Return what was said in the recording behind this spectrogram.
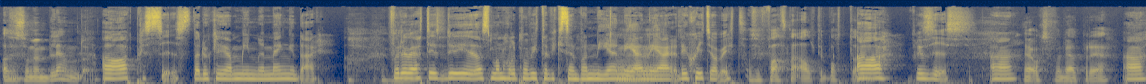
Alltså som en blender? Ja, precis. Där du kan göra mindre mängder. För du vet, det, det, alltså man håller på att vitta vixen bara ner, ner, ner. Det är skitjobbigt. Och så fastnar allt i botten. Ja, precis. Ja, Jag har också funderat på det. ja,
